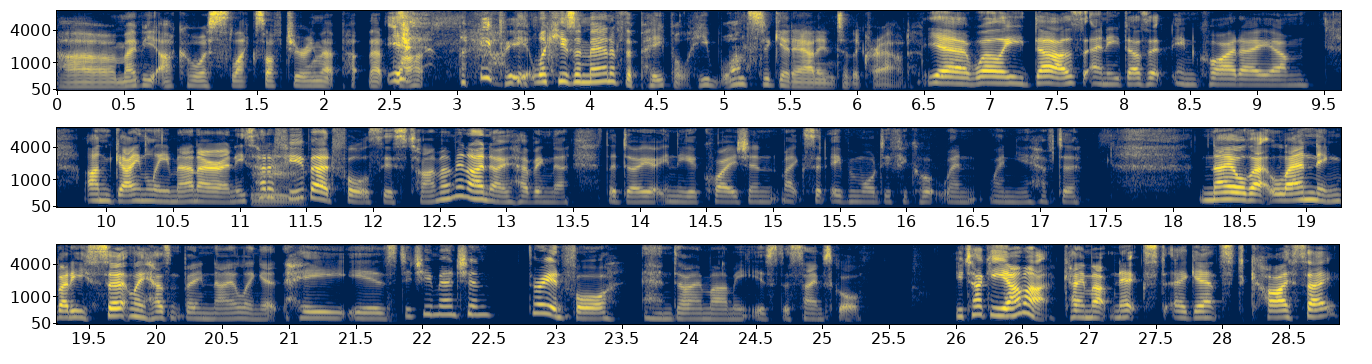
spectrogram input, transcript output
Uh, maybe Akua slacks off during that that Yeah, part. maybe. Look, he's a man of the people. He wants to get out into the crowd. Yeah, well, he does, and he does it in quite a um, ungainly manner. And he's had a few bad falls this time. I mean, I know having the the dohyo in the equation makes it even more difficult when when you have to nail that landing. But he certainly hasn't been nailing it. He is. Did you mention three and four? And Daiamami is the same score. Yutakayama came up next against Kaisei.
